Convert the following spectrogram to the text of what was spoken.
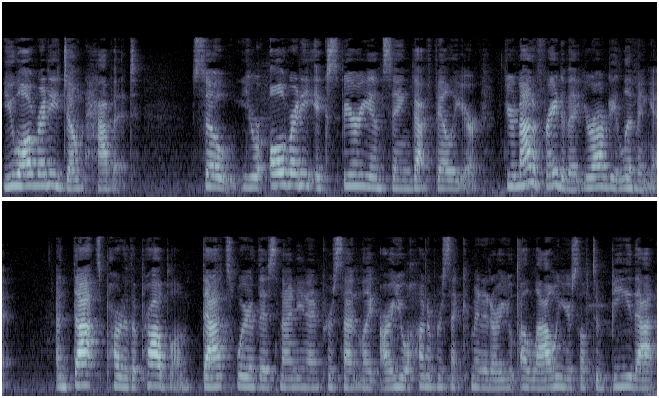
You already don't have it. So you're already experiencing that failure. If You're not afraid of it, you're already living it. And that's part of the problem. That's where this 99% like, are you 100% committed? Are you allowing yourself to be that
